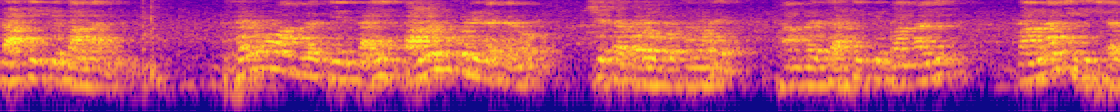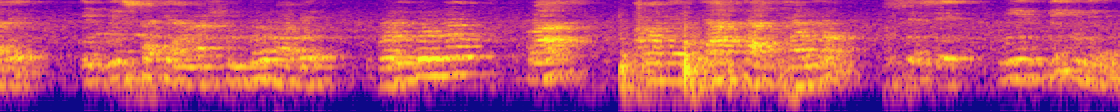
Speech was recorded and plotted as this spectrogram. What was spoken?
জাতিকে বাঙালি। ধর্ম আমরা যে যাই পালন করি না কেন, সেটা বড় কথা নয়। আমরা জাতিকে বাঙালি। বাঙালি হিসাবে এই দেশটাকে আমরা সুন্দরভাবে গড়ে তুলব। প্লাস আমাদের যার যার ধর্ম শেষে নির্বিঘ্নে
